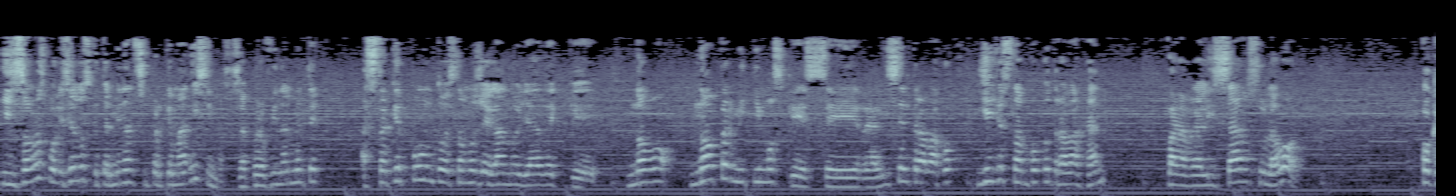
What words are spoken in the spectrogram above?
y son los policías los que terminan súper quemadísimos, o sea, pero finalmente, ¿hasta qué punto estamos llegando ya de que no, no permitimos que se realice el trabajo y ellos tampoco trabajan para realizar su labor? Ok.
